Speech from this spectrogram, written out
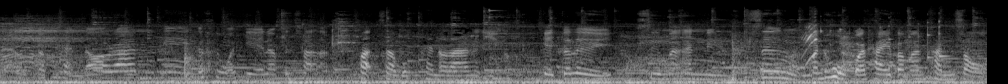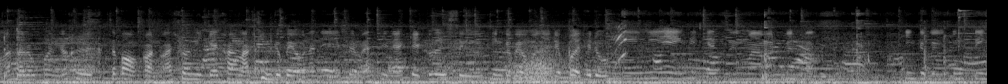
แล้วกับ Pandora นั่นเองก็คือว่าเกรซอะเป็นสาวสาวก Pandora นั่นเองเนอะเกรซก็เลยซื้อมาอันหนึ่งซึ่งมันถูกกว่าไทยประมาณพันสองนะคะทุกคนก็คือจะบอกก่อนว่าช่วงนี้เกรซคลั่งรัก Tinker Bell นั่นเองใช่ไหมทีนี้เกรซก็เลยซื้อ Tinker Bell มาเลยเดี๋ยวเปิดให้ดูนี่นี่เองที่เกรซซื้อมามันเป็นแบบTinker Bell ตุ้งติ้ง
